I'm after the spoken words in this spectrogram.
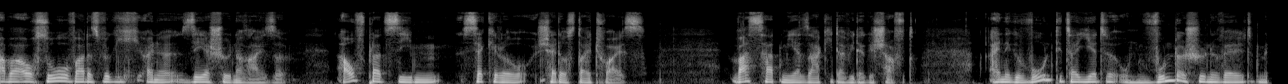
Aber auch so war das wirklich eine sehr schöne Reise. Auf Platz 7 Sekiro Shadows Die Twice. Was hat Miyazaki da wieder geschafft? Eine gewohnt detaillierte und wunderschöne Welt mit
